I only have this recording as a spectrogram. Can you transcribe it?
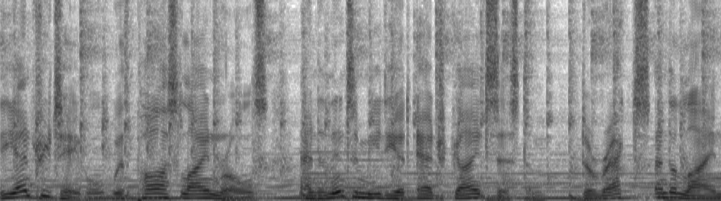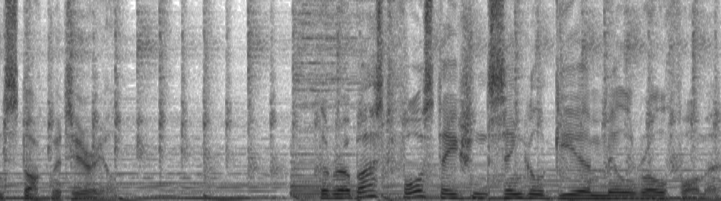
The entry table with pass line rolls and an intermediate edge guide system directs and aligns stock material. The robust four-station single-gear mill roll former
